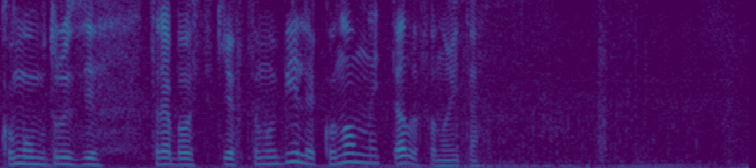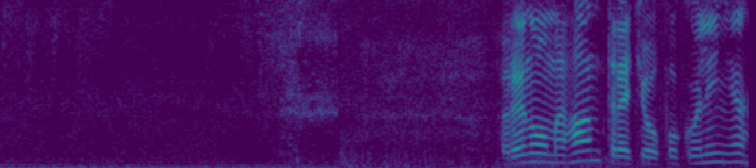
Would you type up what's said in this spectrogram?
Кому, друзі, треба ось такий автомобіль, економний, телефонуйте. Renault Megane третього покоління,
